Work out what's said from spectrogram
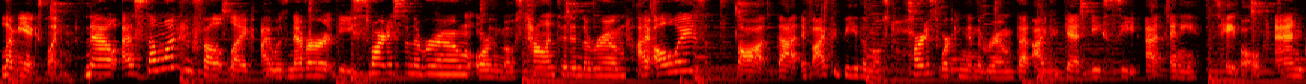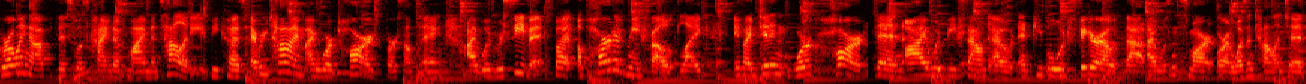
Let me explain. Now, as someone who felt like I was never the smartest in the room or the most talented in the room, I always thought that if I could be the most hardest working in the room, that I could get a seat at any table. And growing up, this was kind of my mentality because every time I worked hard for something, I would receive it. But a part of me felt like if I didn't work hard, then I would be found out and people would figure out that I wasn't smart or I wasn't talented.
